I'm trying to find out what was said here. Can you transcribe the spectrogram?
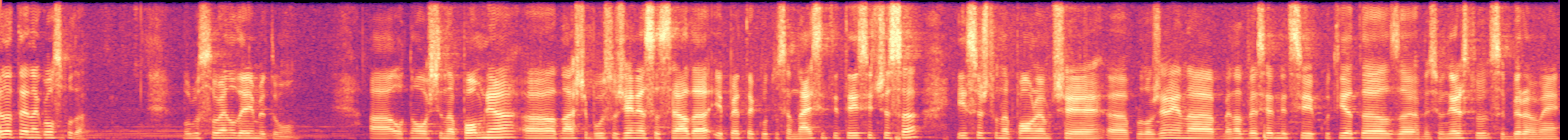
Победата е на Господа. Благословено да е името Му. А, отново ще напомня, а, нашите богослужения са сряда и петък от 18.30 часа и също напомням, че а, продължение на една-две седмици в кутията за мисионерство събираме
